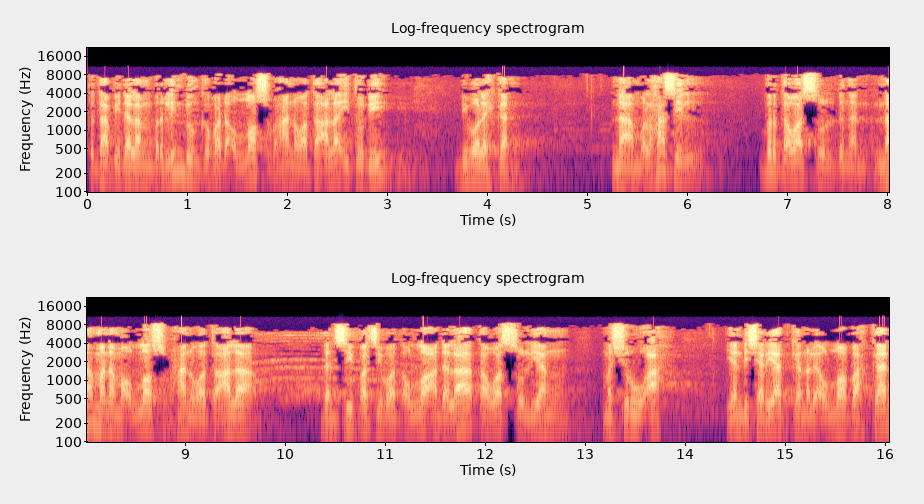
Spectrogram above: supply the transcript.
tetapi dalam berlindung kepada Allah Subhanahu wa taala itu di, dibolehkan. Nah, walhasil bertawassul dengan nama-nama Allah Subhanahu wa taala dan sifat-sifat Allah adalah tawassul yang masyru'ah yang disyariatkan oleh Allah bahkan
